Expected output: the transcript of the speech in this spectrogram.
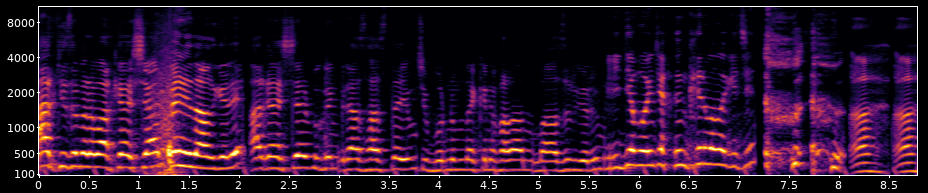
Herkese merhaba arkadaşlar. Beni dalgalı. Arkadaşlar bugün biraz hastayım. Şu burnumdakini falan mazur görün. Video boyunca hınkırmamak için. Ah ah.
